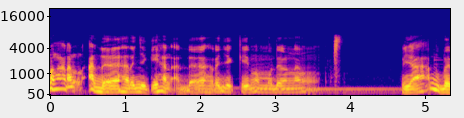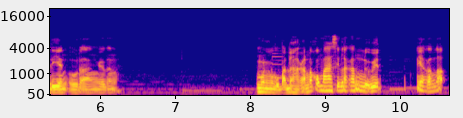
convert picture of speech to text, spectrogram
lengaran ada rezekihan ada rezeki model nang ya bebarian orang gitu mun aku padahal kan aku menghasilkan duit ya kalau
